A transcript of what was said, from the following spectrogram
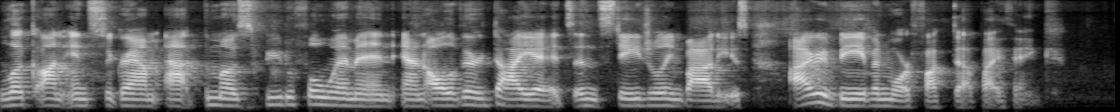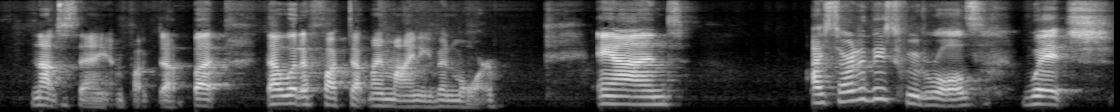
look on Instagram at the most beautiful women and all of their diets and stage lean bodies, I would be even more fucked up, I think. Not to say I am fucked up, but that would have fucked up my mind even more. And I started these food rules, which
